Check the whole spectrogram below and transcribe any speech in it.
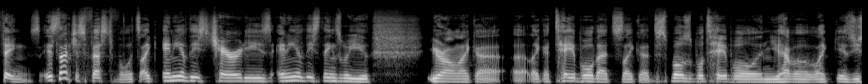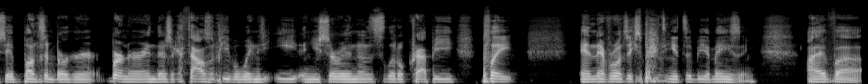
things, it's not just festival. It's like any of these charities, any of these things where you you're on like a, a like a table that's like a disposable table, and you have a like as you say Bunsen burger burner, and there's like a thousand people waiting to eat, and you serve it in this little crappy plate. and everyone's expecting it to be amazing. I've uh,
